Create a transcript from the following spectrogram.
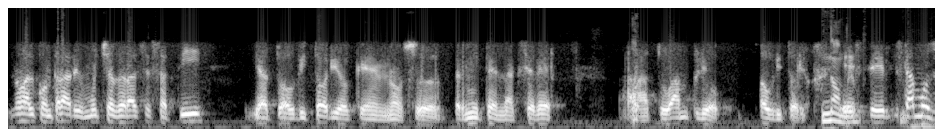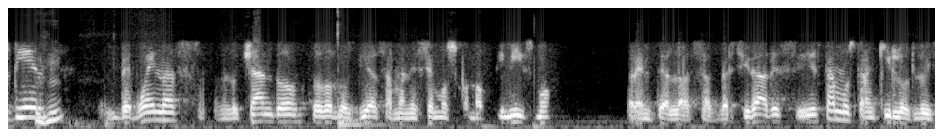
No, al contrario, muchas gracias a ti y a tu auditorio que nos uh, permiten acceder a tu amplio auditorio. No, este, estamos bien, de buenas, luchando, todos los días amanecemos con optimismo frente a las adversidades y estamos tranquilos, Luis.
